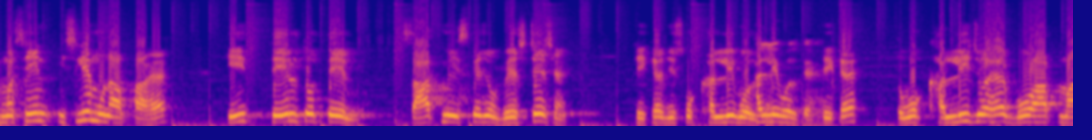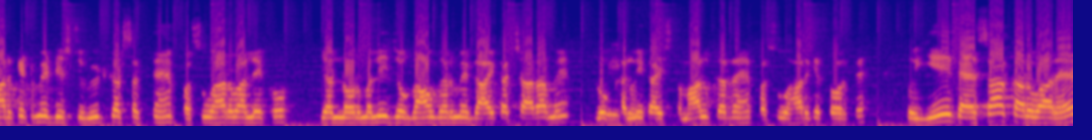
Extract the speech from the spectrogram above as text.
मशीन इसलिए मुनाफा है कि तेल तो तेल साथ में इसके जो वेस्टेज हैं ठीक है जिसको खल्ली बोलते हैं बोलते हैं ठीक है तो वो खल्ली जो है वो आप मार्केट में डिस्ट्रीब्यूट कर सकते हैं पशु आहार वाले को या नॉर्मली जो गाँव घर में गाय का चारा में लोग। खल्ली का इस्तेमाल कर रहे हैं पशु आहार के तौर पे तो ये एक ऐसा कारोबार है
